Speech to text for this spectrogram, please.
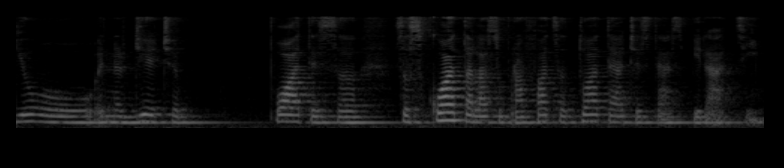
e o energie ce poate să, să scoată la suprafață toate aceste aspirații.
